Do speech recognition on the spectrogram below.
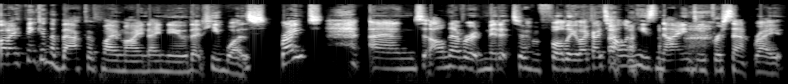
But I think in the back of my mind, I knew that he was right. And I'll never admit it to him fully. Like I tell him he's 90% right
